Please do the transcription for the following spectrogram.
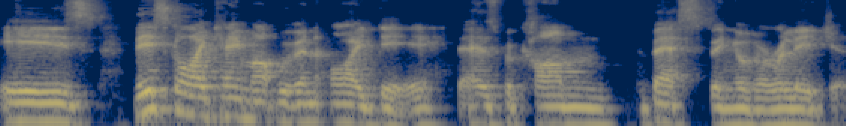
is this guy came up with an idea that has become the best thing of a religion.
